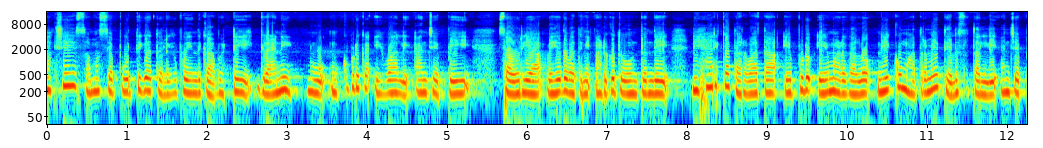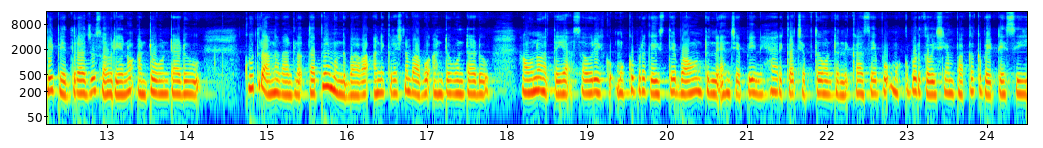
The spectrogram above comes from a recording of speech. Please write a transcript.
అక్షయ సమస్య పూర్తిగా తొలగిపోయింది కాబట్టి గ్రాని నువ్వు ముక్కుపుడక ఇవ్వాలి అని చెప్పి శౌర్య వేదవతిని అడుగుతూ ఉంటుంది. నిహారిక తర్వాత ఎప్పుడు ఏం అడగాలో నీకు మాత్రమే తెలుసు తల్లి అని చెప్పి పెద్దరాజు శౌర్యను అంటూ ఉంటాడు. కూతురు అన్న దాంట్లో తప్పేముంది బావ అని కృష్ణబాబు అంటూ ఉంటాడు. అవును అత్తయ్య శౌర్యకు ముక్కు పుడక ఇస్తే బాగుంటుంది అని చెప్పి నిహారిక చెప్తూ ఉంటుంది. కాసేపు ముక్కు పుడక విషయం పక్కకు పెట్టేసి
